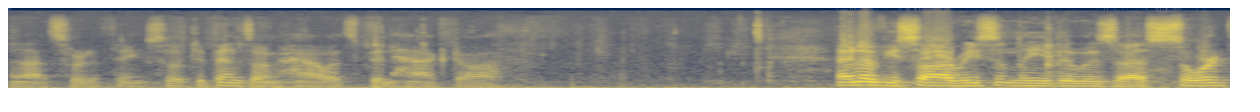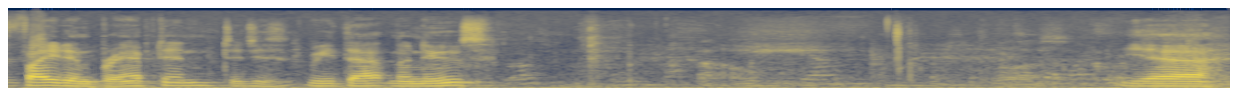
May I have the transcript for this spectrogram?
and that sort of thing. So it depends on how it's been hacked off. I don't know if you saw recently there was a sword fight in Brampton. Did you read that in the news? Yeah.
